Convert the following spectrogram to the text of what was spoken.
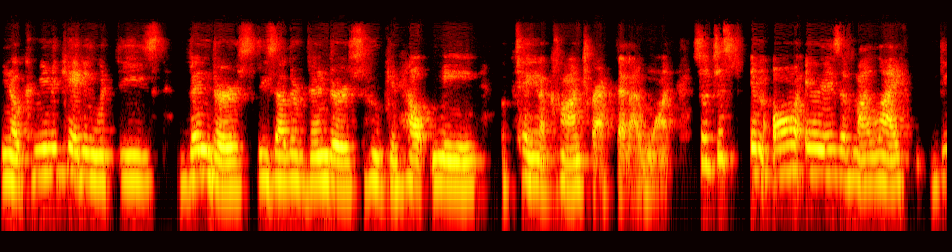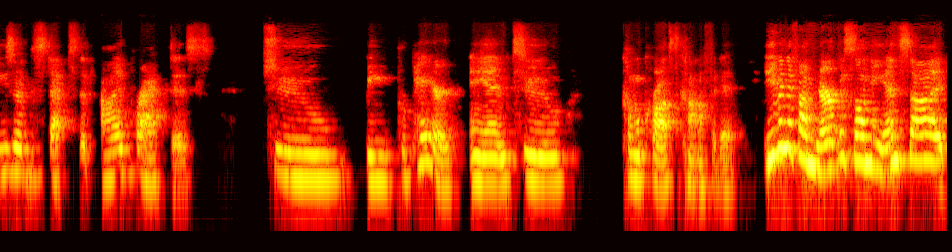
you know, communicating with these vendors, these other vendors who can help me obtain a contract that I want. So, just in all areas of my life, these are the steps that I practice to be prepared and to come across confident. Even if I'm nervous on the inside,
